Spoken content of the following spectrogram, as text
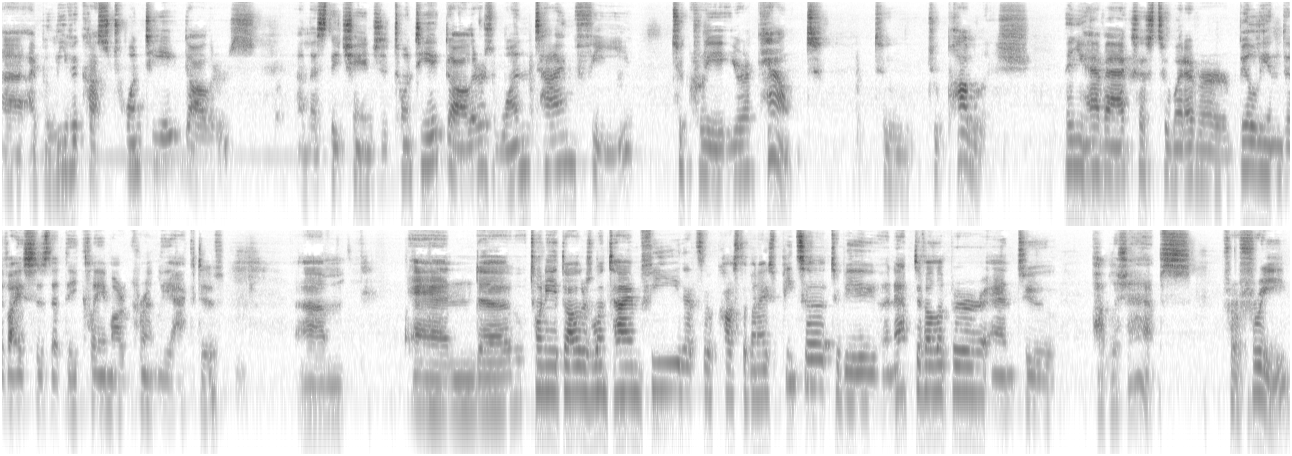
uh, I believe it costs $28, unless they change it, $28 one-time fee to create your account, to, to publish. Then you have access to whatever billion devices that they claim are currently active. Um, and uh, $28 one-time fee, that's the cost of a nice pizza to be an app developer and to publish apps for free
